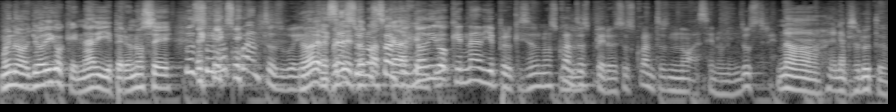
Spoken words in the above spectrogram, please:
Bueno, yo digo que nadie, pero no sé. Pues unos cuantos, güey. No, de repente quizás unos cuantos. No digo que nadie, pero quizás unos cuantos, pero esos cuantos no hacen una industria. No, en absoluto.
